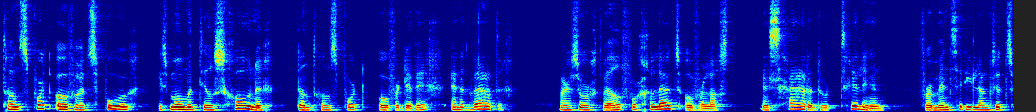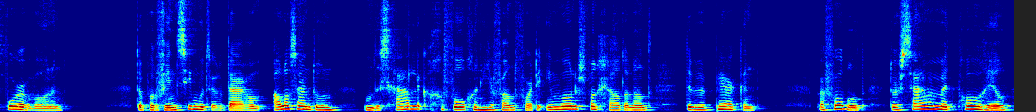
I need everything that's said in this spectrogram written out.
Transport over het spoor is momenteel schooner dan transport over de weg en het water maar zorgt wel voor geluidsoverlast en schade door trillingen voor mensen die langs het spoor wonen. De provincie moet er daarom alles aan doen om de schadelijke gevolgen hiervan voor de inwoners van gelderland te beperken bijvoorbeeld door samen met prorail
